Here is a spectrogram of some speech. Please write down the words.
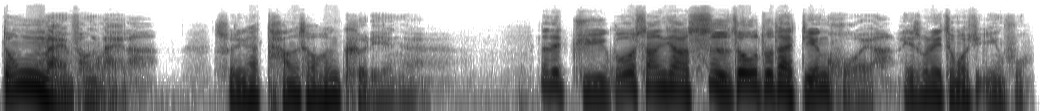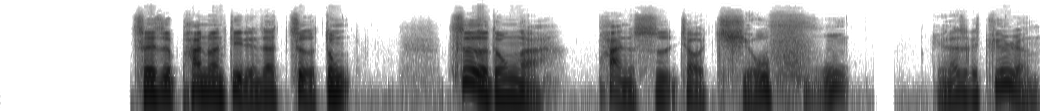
东南方来了。所以你看唐朝很可怜啊，那这举国上下四周都在点火呀，你说你怎么去应付？这次叛乱地点在浙东，浙东啊，叛师叫裘福，原来是个军人。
